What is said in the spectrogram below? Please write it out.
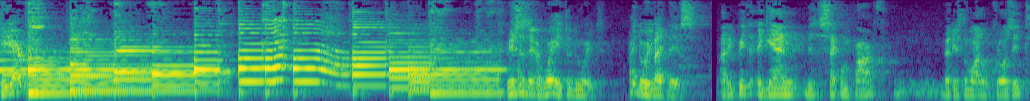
Here. This is a way to do it. I do it like this. I repeat again, the second part. That is the one who close it.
